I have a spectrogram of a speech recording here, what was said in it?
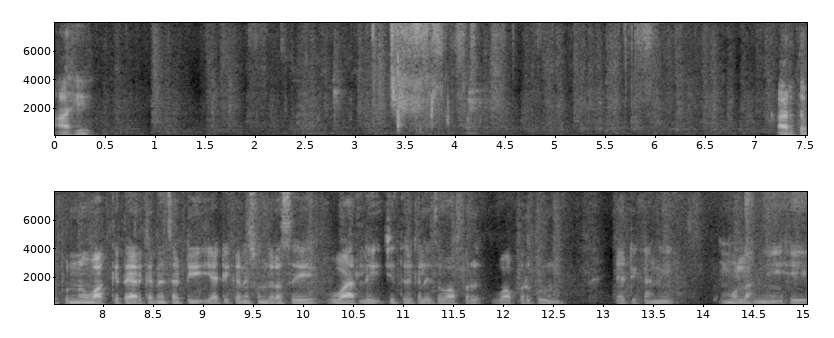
आहे. अर्थपूर्ण वाक्य तयार करण्यासाठी या ठिकाणी सुंदर असं हे वारली चित्रकलेचा वापर वापर करून या ठिकाणी मुलांनी हे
